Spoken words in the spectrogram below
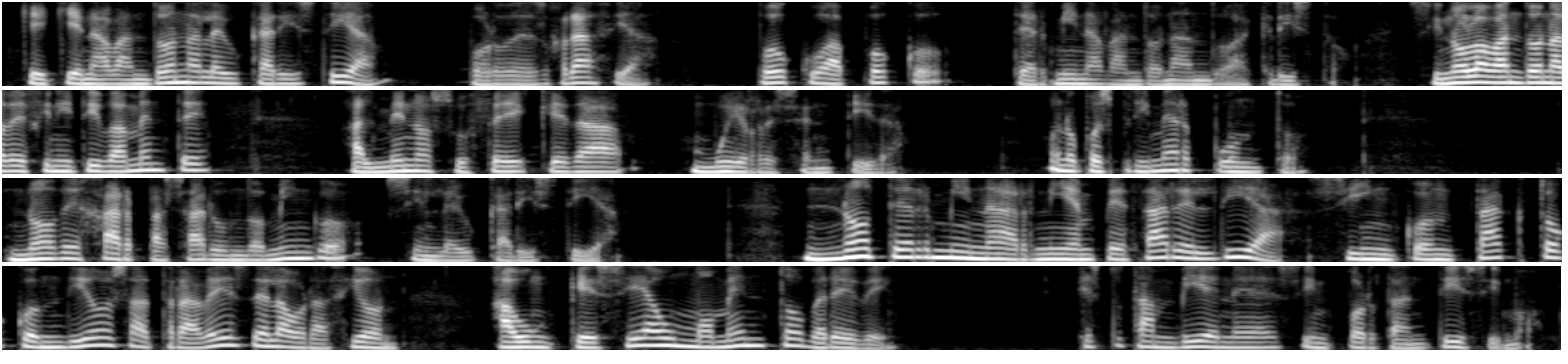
que quien abandona la Eucaristía, por desgracia, poco a poco termina abandonando a Cristo. Si no lo abandona definitivamente, al menos su fe queda muy resentida. Bueno, pues primer punto, no dejar pasar un domingo sin la Eucaristía. No terminar ni empezar el día sin contacto con Dios a través de la oración, aunque sea un momento breve. Esto también es importantísimo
